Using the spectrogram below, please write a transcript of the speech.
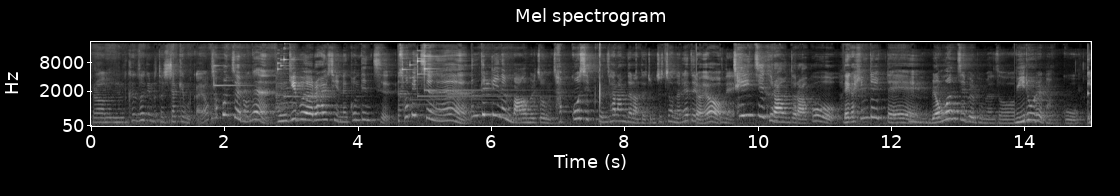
그럼 큰 손님부터 시작해 볼까요? 첫 번째로는 동기부여를 할 수 있는 콘텐츠. 소비층은 흔들리는 마음을 좀 잡고 싶은 사람들한테 좀 추천을 해드려요. 네. 체인지 그라운드라고 내가 힘들 때 음. 명언집을 보면서 위로를 받고 그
